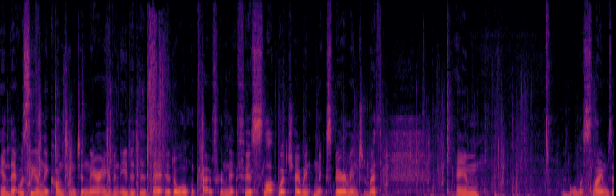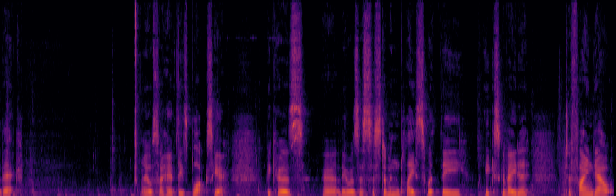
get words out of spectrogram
and that was the only content in there I haven't edited that at all apart from that first slot which I went and experimented with um, and all the slimes are back I also have these blocks here because uh, there was a system in place with the excavator to find out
